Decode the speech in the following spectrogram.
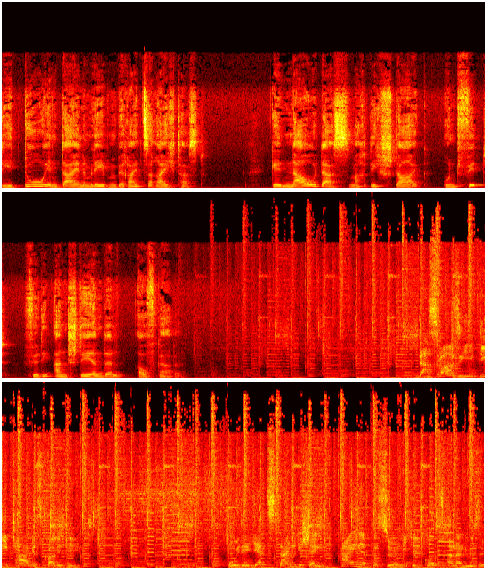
die du in deinem Leben bereits erreicht hast. Genau das macht dich stark und fit für die anstehenden Aufgaben. Das war sie, die Tagesqualität. Hol dir jetzt dein Geschenk, eine persönliche Kurzanalyse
